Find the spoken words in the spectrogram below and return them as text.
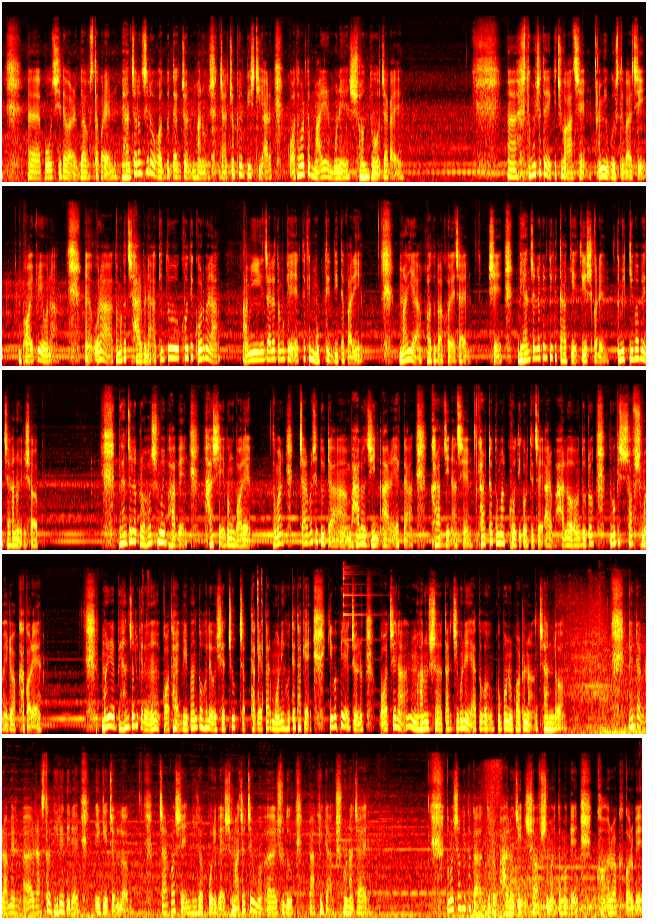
পৌঁছে দেওয়ার ব্যবস্থা করেন। ভ্যান চালক ছিল অদ্ভুত একজন মানুষ, যার চোখের দৃষ্টি আর কথাবার্তা মারিয়ার মনে সন্দেহ জাগায়। তোমার সাথে কিছু আছে, আমি বুঝতে পারছি। ভয় পেও না। ওরা তোমাকে ছাড়বে না, কিন্তু ক্ষতি করবে না। আমি চাইলে তোমাকে এর থেকে মুক্তি দিতে পারি। মারিয়া হতবাক হয়ে যায়। সে ভ্যান দিকে তাকিয়ে জিজ্ঞেস করে, তুমি কীভাবে জানো এসব? ভ্যান রহস্যময় ভাবে হাসে এবং বলে, তোমার চারপাশে দুইটা ভালো জিন আর একটা খারাপ জিন আছে। খারাপটা তোমার ক্ষতি করতে চায় আর ভালো দুটো তোমাকে সবসময় রক্ষা করে। মারিয়া ভ্যান কথায় বিভ্রান্ত হলেও সে চুপচাপ থাকে। তার মনে হতে থাকে, কীভাবে একজন অচেনা মানুষ তার জীবনে এত গোপন ঘটনা জানলো? ভ্যানটা গ্রামের রাস্তা ধীরে ধীরে এগিয়ে চলল। চারপাশে নীরব পরিবেশ মাঝে শুধু পাখি ডাক শোনা যায়। তোমার সঙ্গে থাকা দুটো ভালো জিন সব সময় তোমাকে রক্ষা করবে।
